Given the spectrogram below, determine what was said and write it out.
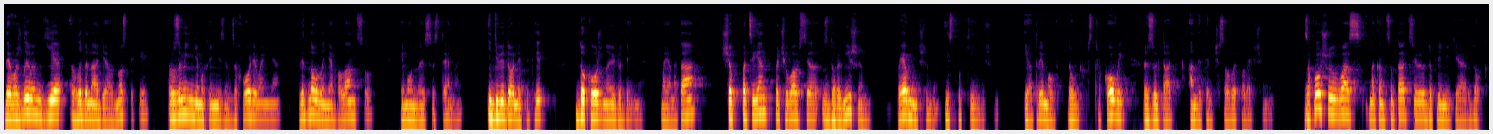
де важливим є глибина діагностики, розуміння механізмів захворювання, відновлення балансу імунної системи, індивідуальний підхід до кожної людини. Моя мета, щоб пацієнт почувався здоровішим, певнішим і спокійнішим і отримав довгостроковий результат, а не тимчасове полегшення. Запрошую вас на консультацію до клініки АРДОК.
